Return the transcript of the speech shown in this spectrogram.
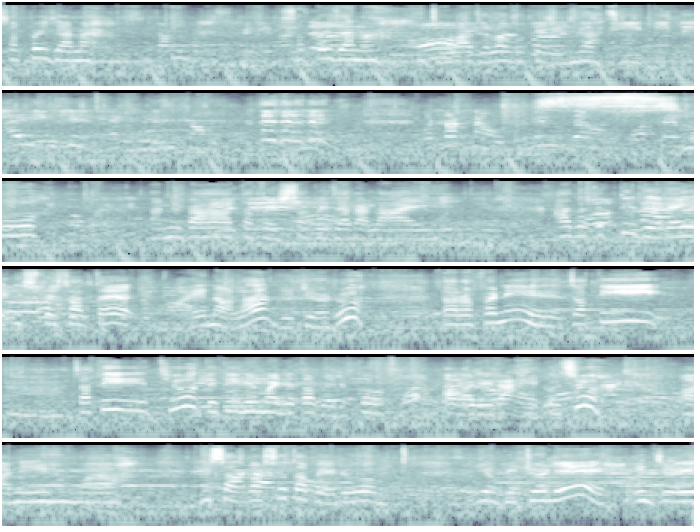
सबैजना सबैजना झोला झोला बोकेर हिँडिरहेको छ। धन्यवाद तपाईँहरू सबैजनालाई आज त्यति धेरै स्पेसल चाहिँ भएन होला भिडियोहरू तर पनि जति जति थियो त्यति नै मैले तपाईँहरूको अगाडि राखेको छु। अनि म विश्वास गर्छु तपाईँहरू यो भिडियोले इन्जोय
